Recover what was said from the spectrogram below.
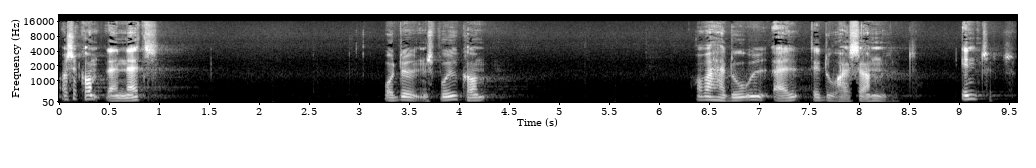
Og så kom der en nat, hvor dødens bud kom. Og hvad har du ud af alt det, du har samlet? Intet.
